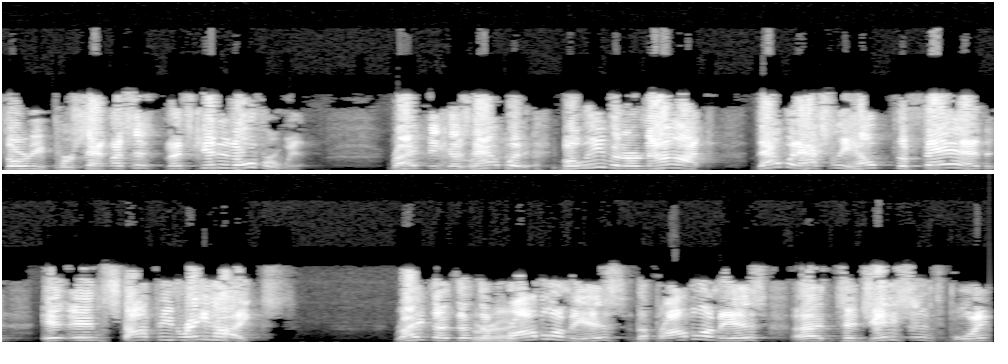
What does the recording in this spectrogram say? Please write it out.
thirty percent, let's just let's get it over with right? Because that would, believe it or not, that would actually help the Fed in, in stopping rate hikes. Right? The, the, the, problem is, the problem is, uh, to Jason's point,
